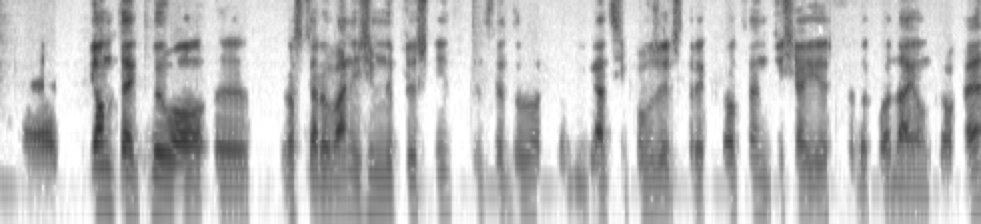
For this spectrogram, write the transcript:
E, w piątek było e, rozczarowanie, zimny prysznic, więc obligacji powyżej 4%, dzisiaj jeszcze dokładają trochę.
